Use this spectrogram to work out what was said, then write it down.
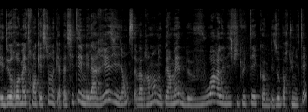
et de remettre en question nos capacités. Mais la résilience, elle va vraiment nous permettre de voir les difficultés comme des opportunités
